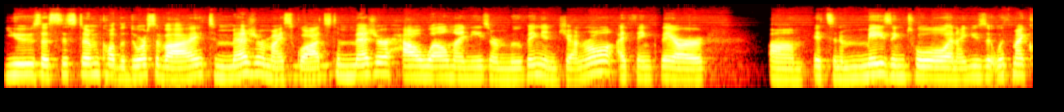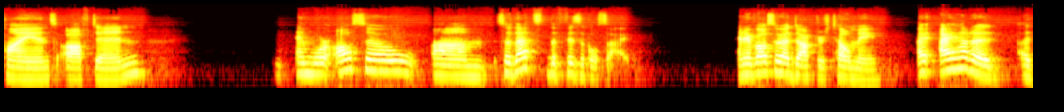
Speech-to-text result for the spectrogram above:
use a system called the Dorsify to measure my squats, to measure how well my knees are moving in general. I think they are, um, it's an amazing tool, and I use it with my clients often. And we're also, um, so that's the physical side. And I've also had doctors tell me, I, I had a, a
